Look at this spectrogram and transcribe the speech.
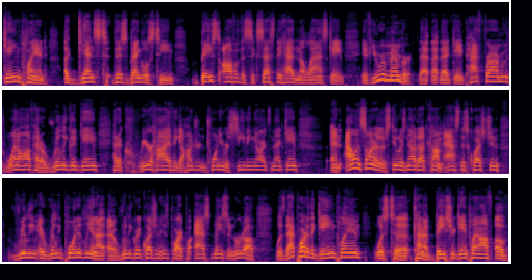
game planned against this Bengals team based off of the success they had in the last game. If you remember that, that, that game, Pat Freiermuth went off, had a really good game, had a career high, I think 120 receiving yards in that game. And Alan Saunders of SteelersNow.com asked this question really, uh, really pointedly, and a, a, really great question on his part. Asked Mason Rudolph, was that part of the game plan? Was to kind of base your game plan off of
